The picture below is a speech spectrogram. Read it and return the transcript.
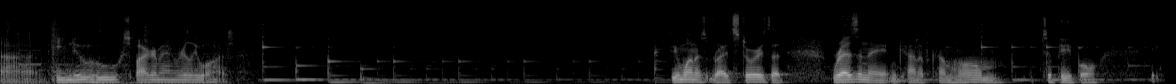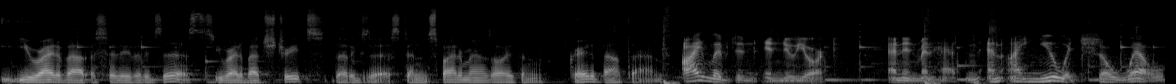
Uh, he knew who Spider-Man really was. If you want to write stories that resonate and kind of come home to people, you write about a city that exists. You write about streets that exist, and Spider-Man has always been great about that. I lived in, in New York and in Manhattan, and I knew it so well,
